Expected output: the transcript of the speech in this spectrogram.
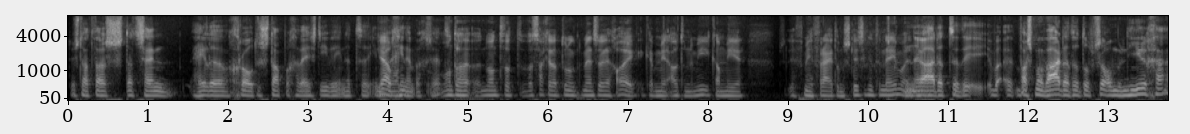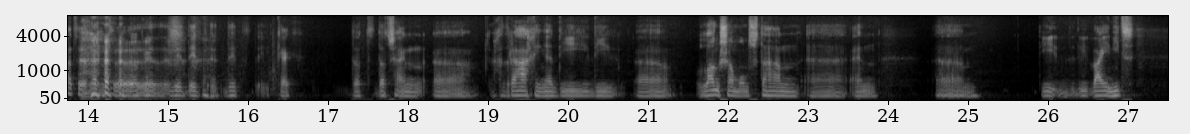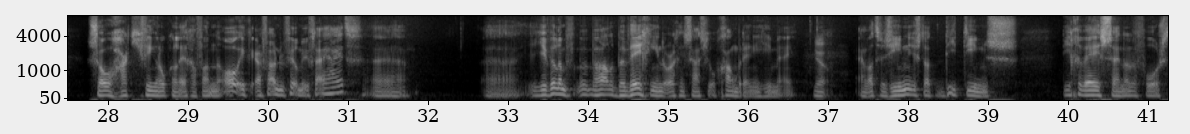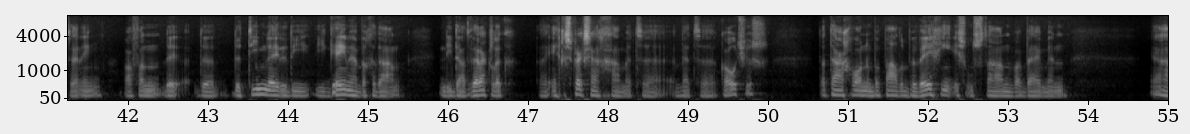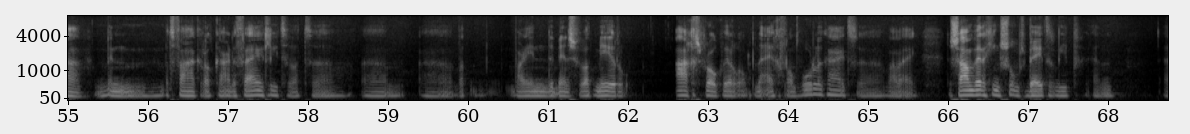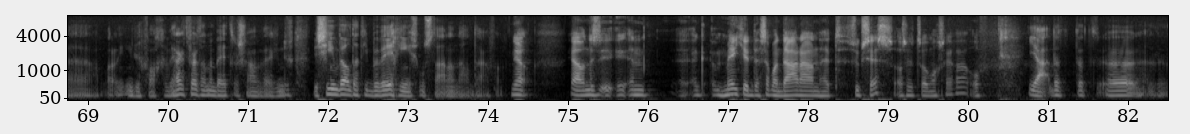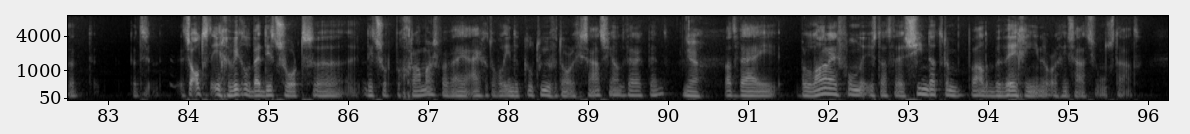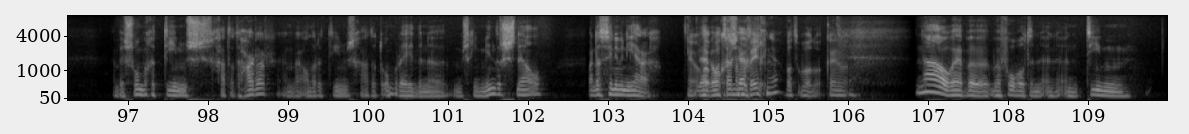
Dus dat, was, dat zijn hele grote stappen geweest die we in het, eh, in Ja, het begin want- hebben gezet. Want, want wat, wat zag je dat toen ook mensen zeggen, oh ik, ik heb meer autonomie, ik kan meer, meer vrijheid om beslissingen te nemen? Nou ja, dat eh, was maar waar dat het op zo'n manier gaat. Dat, eh, dit, dit, dit, kijk, dat, dat zijn eh, gedragingen die, die langzaam ontstaan en ehm, die, die, waar je niet zo hard je vinger op kan leggen van, oh, ik ervaar nu veel meer vrijheid. Je wil een bepaalde beweging in de organisatie op gang brengen hiermee. Ja. En wat we zien is dat die teams die geweest zijn naar de voorstelling, waarvan de, de, de teamleden die die game hebben gedaan en die daadwerkelijk eh, in gesprek zijn gegaan met, eh, met eh, coaches, dat daar gewoon een bepaalde beweging is ontstaan waarbij men, ja, men wat vaker elkaar de vrijheid liet, wat, eh, ehm, eh, wat, waarin de mensen wat meer aangesproken werden op hun eigen verantwoordelijkheid, eh, waarbij de samenwerking soms beter liep. En eh, waar in ieder geval gewerkt werd aan een betere samenwerking. Dus we zien wel dat die beweging is ontstaan aan de hand daarvan. Ja, ja want dus, eh, en eh, meet je zeg maar, daaraan het succes, als ik het zo mag zeggen? Of, Ja, dat, dat, dat, dat is, het is altijd ingewikkeld bij dit soort, dit soort programma's, waarbij je eigenlijk toch wel in de cultuur van de organisatie aan het werk bent. ja, Wat wij belangrijk vonden, is dat we zien dat er een bepaalde beweging in de organisatie ontstaat. En bij sommige teams gaat het harder en bij andere teams gaat het om redenen misschien minder snel. Maar dat vinden we niet erg. Ja, We wat hebben ook zijn gezegd- bewegingen? Wat, wat, je- Nou, we hebben bijvoorbeeld een, een, een team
